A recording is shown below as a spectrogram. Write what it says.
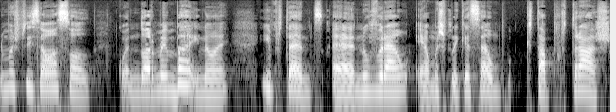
numa exposição ao sol, quando dormem bem, não é? E portanto, uh, no verão é uma explicação que está por trás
